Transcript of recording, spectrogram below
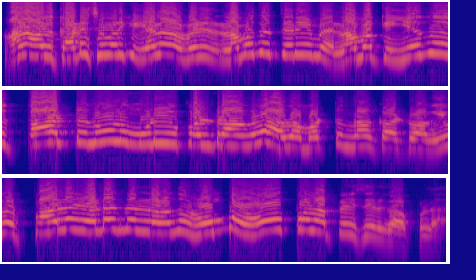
ஆனா அது கடைசி வரைக்கும் ஏன்னா வெளி- நமக்கு தெரியுமே நமக்கு எது காட்டணும்னு முடிவு பண்றாங்களோ அதை மட்டும்தான் காட்டுவாங்க. இவர் பல இடங்கள்ல வந்து ரொம்ப ஓப்பனா பேசியிருக்காப்புல.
